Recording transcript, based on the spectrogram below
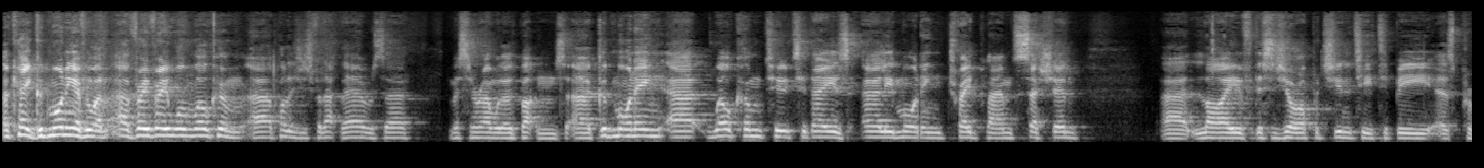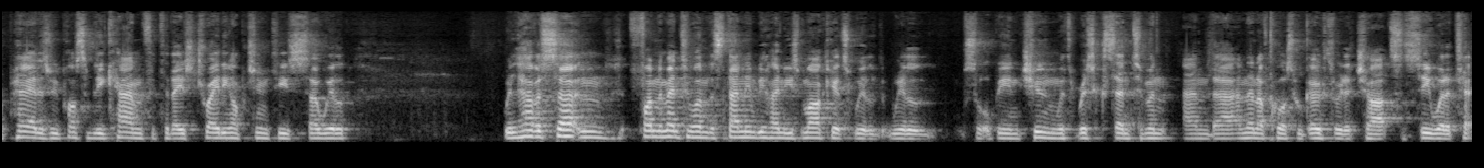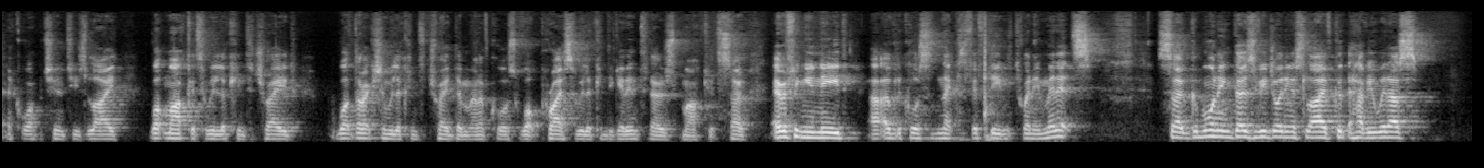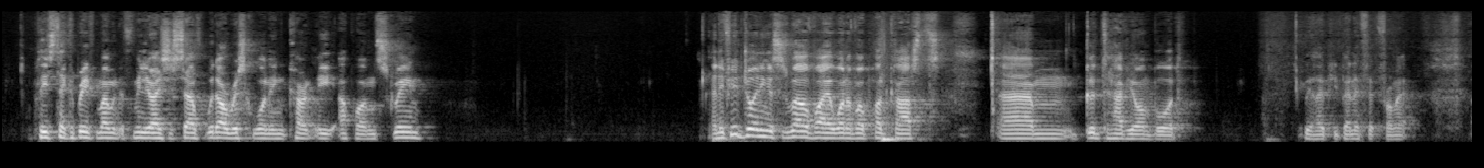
Okay, good morning, everyone. Uh, very, very warm welcome. Uh, apologies for that there. I was uh, messing around with those buttons. Uh, good morning. Uh, welcome to today's early morning trade plan session uh, live. This is your opportunity to be as prepared as we possibly can for today's trading opportunities. So we'll we'll have a certain fundamental understanding behind these markets. We'll we'll sort of be in tune with risk sentiment, and uh, and then of course we'll go through the charts and see where the technical opportunities lie. What markets are we looking to trade? What direction are we looking to trade them? And of course, what price are we looking to get into those markets? So everything you need uh, over the course of the next 15 to 20 minutes. So good morning, those of you joining us live. Good to have you with us. Please take a brief moment to familiarize yourself with our risk warning currently up on screen. And if you're joining us as well via one of our podcasts, um, good to have you on board. We hope you benefit from it.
